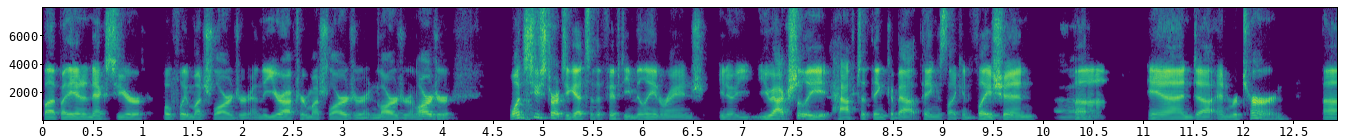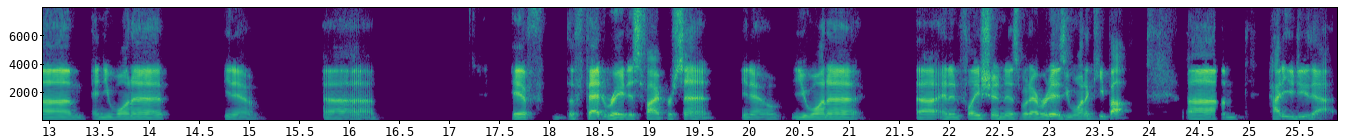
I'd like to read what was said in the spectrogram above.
But by the end of next year, hopefully much larger, and the year after, much larger and larger and larger. Once you start to get to the 50 million range, you know, you, you actually have to think about things like inflation Um, uh, and uh, and return. Um, and you want to, you know, uh, if the Fed rate is five percent, you know, you want to, uh, and inflation is whatever it is, you want to keep up. Um, how do you do that?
